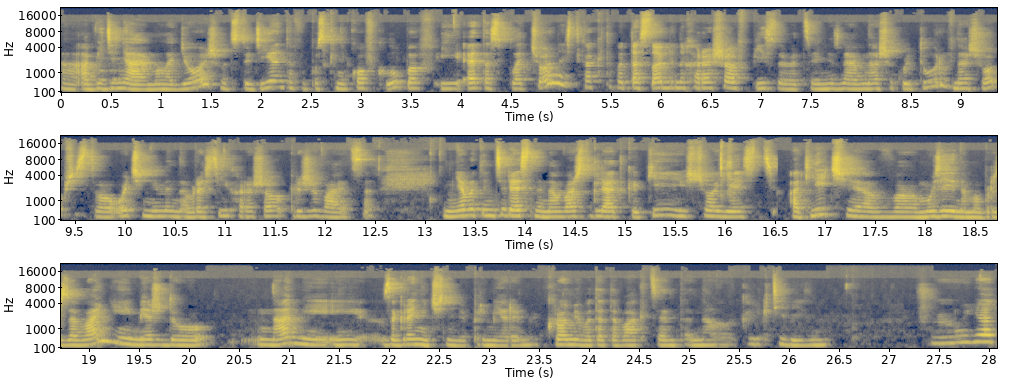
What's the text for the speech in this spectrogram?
объединяя молодежь, вот студентов, выпускников клубов, и эта сплоченность как-то вот особенно хорошо вписывается, я не знаю, в нашу культуру, в наше общество, очень именно в России хорошо приживается. Мне вот интересно, на ваш взгляд, какие еще есть отличия в музейном образовании между нами и заграничными примерами, кроме вот этого акцента на коллективизм? Ну, я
